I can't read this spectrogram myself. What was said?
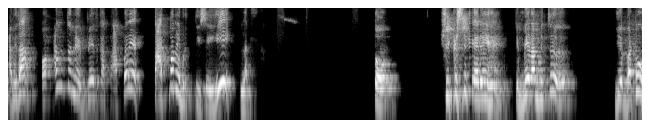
अभिधा और अंत में वेद का तात्पर्य तात्पर्य वृत्ति से ही लगेगा। तो श्री कृष्ण कह रहे हैं कि मेरा मित्र, ये बटु,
